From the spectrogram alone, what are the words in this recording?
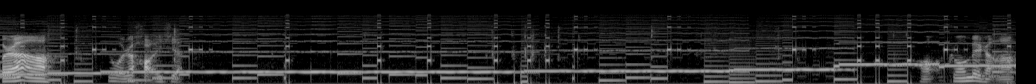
果然啊，比我这好一些。好，装备上啊，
